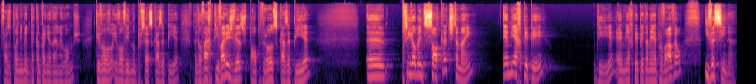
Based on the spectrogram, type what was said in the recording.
faz o planeamento da campanha da Ana Gomes, que esteve envolvido no processo Casa Pia. Portanto, ele vai repetir várias vezes: Paulo Pedroso, Casa Pia. Uh, possivelmente Sócrates também, MRPP, diria, MRPP também é provável, e vacina.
